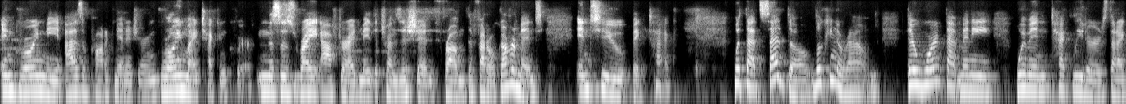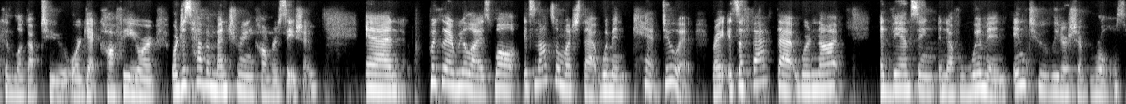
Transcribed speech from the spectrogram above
in growing me as a product manager and growing my tech and career. And this is right after I'd made the transition from the federal government into big tech. With that said, though, looking around, there weren't that many women tech leaders that I could look up to or get coffee or, or just have a mentoring conversation. And quickly I realized, well, it's not so much that women can't do it, right? It's the fact that we're not advancing enough women into leadership roles.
